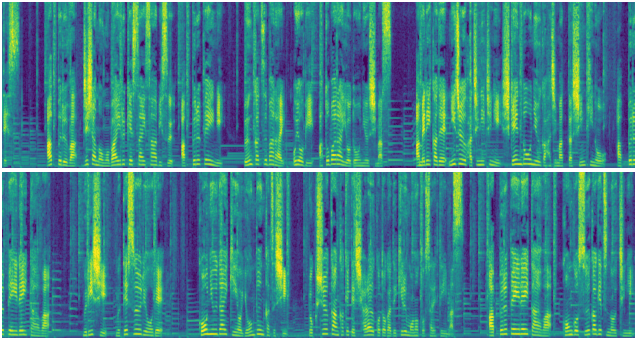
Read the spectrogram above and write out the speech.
です。アップルは自社のモバイル決済サービス Apple Pay に分割払い及び後払いを導入します。アメリカで28日に試験導入が始まった新機能 Apple Pay Later は無利子無手数料で購入代金を4分割し6週間かけて支払うことができるものとされています。Apple Pay Later は今後数ヶ月のうちに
